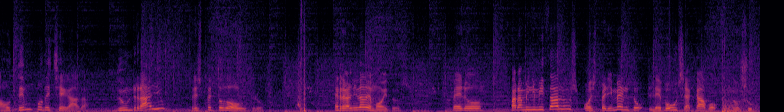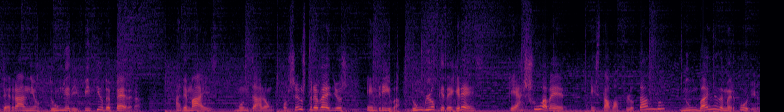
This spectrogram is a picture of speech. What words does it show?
ao tempo de chegada dun raio respecto do outro. En realidade moitos. Pero, para minimizalos, o experimento levouse a cabo no subterráneo dun edificio de pedra. Ademais, montaron os seus trebellos en riba dun bloque de grés que a súa vez estaba flotando nun baño de mercurio.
